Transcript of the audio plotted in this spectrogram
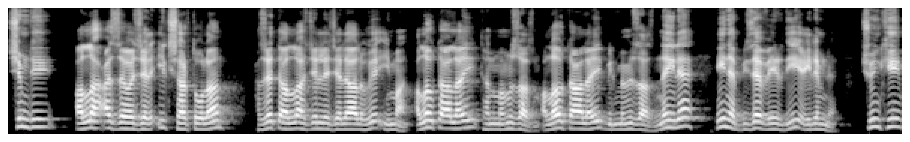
Şimdi Allah Azze ve Celle ilk şartı olan Hazreti Allah Celle Celaluhu'ya iman. Allahu Teala'yı tanımamız lazım. Allahu Teala'yı bilmemiz lazım. Neyle? Yine bize verdiği ilimle. Çünkü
